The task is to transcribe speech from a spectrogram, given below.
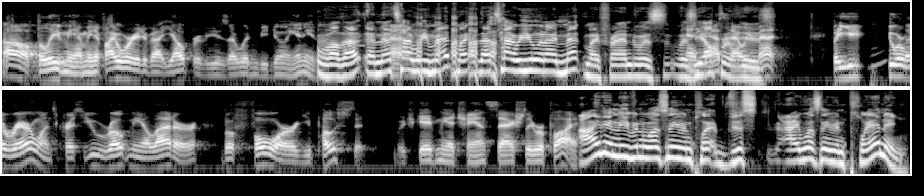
Oh, believe me. I mean, if I worried about Yelp reviews, I wouldn't be doing any of them. Well, that and that's how we met. My, that's how you and I met, my friend. Was was and Yelp that's reviews. how we met. But you, you were the rare ones, Chris. You wrote me a letter before you posted, which gave me a chance to actually reply. I didn't even wasn't even pla- just I wasn't even planning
